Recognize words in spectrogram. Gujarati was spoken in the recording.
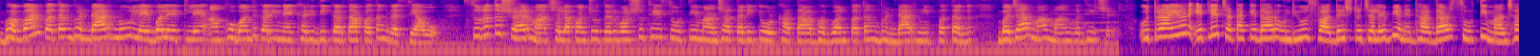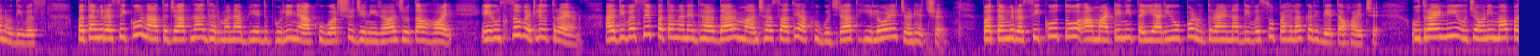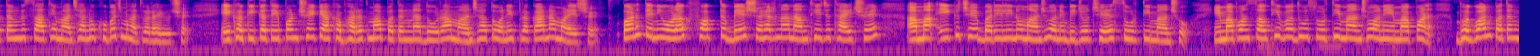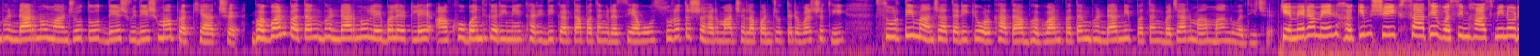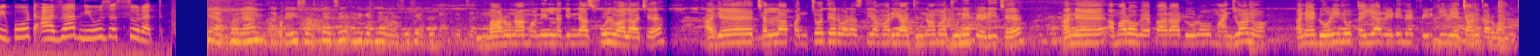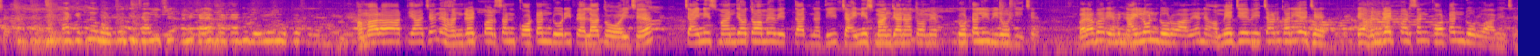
ભગવાન પતંગ ભંડારનું લેબલ એટલે આંખો બંધ કરીને ખરીદી કરતા પતંગ રસિયાઓ. સુરત શહેરમાં છેલ્લા પંચોતેર વર્ષથી સુરતી માંઝા તરીકે ઓળખાતા ભગવાન પતંગ ભંડારની પતંગ બજારમાં માંગ વધી છે. ઉત્તરાયણ એટલે ચટાકેદાર, ઊંધિયું, સ્વાદિષ્ટ જલેબી અને ધારદાર સુરતી માંઝાનો દિવસ. પતંગ રસિકો નાત જાતના ધર્મના ભેદ ભૂલીને આખું વર્ષ જેની રાહ જોતા હોય એ ઉત્સવ એટલે ઉત્તરાયણ. આ દિવસે પતંગ અને ધારદાર માંઝા સાથે આખું ગુજરાત હિલોળે ચઢે છે. પતંગ રસિકો તો આ માટેની તૈયારીઓ પણ ઉત્તરાયણના દિવસો પહેલાં કરી દેતા હોય છે. ઉત્તરાયણની ઉજવણીમાં પતંગ સાથે માંઝાનું ખૂબ જ મહત્વ રહ્યું છે. એક હકીકત એ પણ છે કે આખા ભારતમાં પતંગના દોરા માંઝા તો અનેક પ્રકારના મળે છે. પણ તેની ઓળખ ફક્ત બે શહેરના નામથી જ થાય છે. આમાં એક છે બરેલીનો માંજો અને બીજો છે સુરતી માંઝો. એમાં પણ સૌથી વધુ સુરતી માંજો અને એમાં પણ ભગવાન પતંગ ભંડારનો માંજો તો દેશ વિદેશમાં પ્રખ્યાત છે. ભગવાન પતંગ ભંડારનું લેબલ એટલે આંખો બંધ કરીને ખરીદી કરતા પતંગ રસિયાઓ સુરત શહેરમાં છેલ્લા પંચોતેર વર્ષથી સુરતી માંઝા તરીકે ઓળખાતા ભગવાન પતંગ ભંડારની પતંગ બજારમાં માંગ વધી છે. કેમેરામેન હકીમ શેખ સાથે વસીમ હાસમીનો રિપોર્ટ, આઝાદ ન્યૂઝ સુરત. આપનું નામ કઈ સંસ્થા છે અને કેટલા વર્ષોથી આપણું કામકાજ ચાલે મારું નામ અનિલ નગીનદાસ ફૂલવાલા છે. આજે છેલ્લા પંચોતેર વર્ષથી અમારી આ જૂનામાં જૂની પેઢી છે અને અમારો વેપાર આ દોરો માંજવાનો અને દોરીનું તૈયાર રેડીમેડ ફિરકી વેચાણ કરવાનું છે. આ કેટલા વર્ષોથી ચાલુ છે અને કયા પ્રકારની દોરીઓનો ઉપયોગ કરવામાં અમારા ત્યાં છે ને હંડ્રેડ પર્સન્ટ કોટન દોરી પહેલાં તો હોય છે. ચાઇનીઝ માંજા તો અમે વેચતા જ નથી. ચાઇનીઝ માંજાના તો અમે ટોટલી વિરોધી છે. બરાબર? એમ નાયલોન દોરો આવે ને અમે જે વેચાણ કરીએ છીએ તે હંડ્રેડ પર્સન્ટ કોટન દોરો આવે છે.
